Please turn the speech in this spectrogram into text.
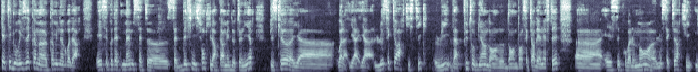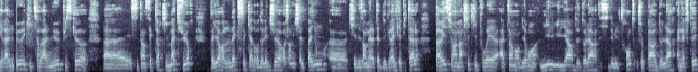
catégorisé comme euh, comme une œuvre d'art. Et c'est peut-être même cette euh, cette définition qui leur permet de tenir, puisque euh, il y a voilà il y a, il y a le secteur artistique, lui va plutôt bien dans dans, dans le secteur des NFT, euh, et c'est probablement le secteur qui ira le mieux et qui tiendra le mieux, puisque euh, c'est un secteur qui mature. D'ailleurs, l'ex-cadre de Ledger, Jean-Michel Payon, euh, qui est désormais à la tête de Grail Capital, parie sur un marché qui pourrait atteindre environ 1000 milliards de dollars d'ici 2030. Je parle de l'art NFT.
